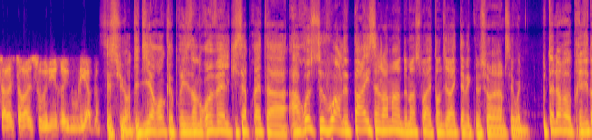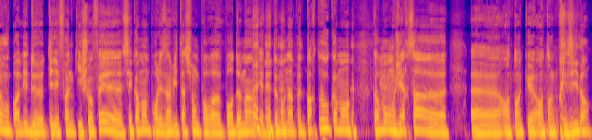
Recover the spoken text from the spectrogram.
ça restera un souvenir inoubliable. C'est sûr. Didier Roch, le président de Revel, qui s'apprête à, à recevoir le Paris Saint-Germain demain soir, est en direct avec nous sur RMC Walid. Tout à l'heure, euh, président, vous parliez de téléphone qui chauffait. C'est comment pour les invitations pour pour demain? Il y a des demandes un peu de partout. Comment comment on gère ça euh, euh, en tant que en tant que président?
